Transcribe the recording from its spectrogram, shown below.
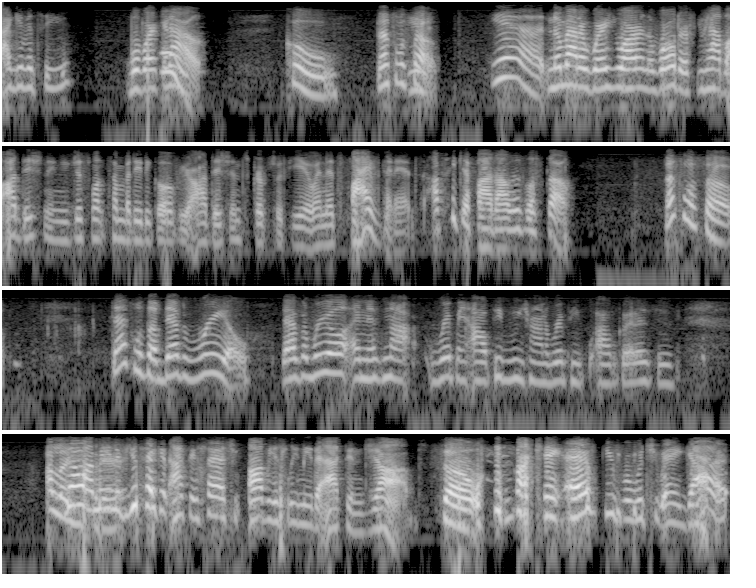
I give it to you. We'll work it out. Cool. That's what's Yeah. up. Yeah, no matter where you are in the world, or if you have an audition and you just want somebody to go over your audition scripts with you, and it's five minutes, I'll take your five dollars. Let's go. That's what's up. That's what's up. That's real. That's a real, and it's not ripping off people. We trying to rip people off, girl. That's just. I love no, I mean, that. if you take an acting class, you obviously need an acting job. So I can't ask you for what you ain't got.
